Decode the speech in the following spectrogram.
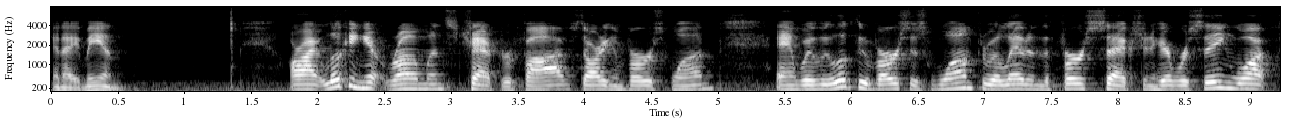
And amen. All right, looking at Romans chapter 5, starting in verse 1. And when we look through verses 1 through 11 in the first section here, we're seeing what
